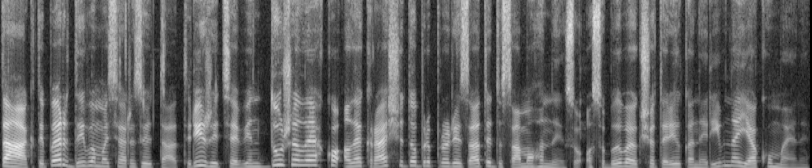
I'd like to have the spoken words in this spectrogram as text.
Так, тепер дивимося результат. Ріжеться він дуже легко, але краще добре прорізати до самого низу, особливо якщо тарілка не рівна, як у мене.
